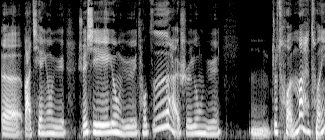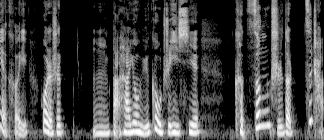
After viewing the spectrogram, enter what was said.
呃，把钱用于学习，用于投资，还是用于，嗯，就存嘛，存也可以，或者是。嗯，把它用于购置一些可增值的资产，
